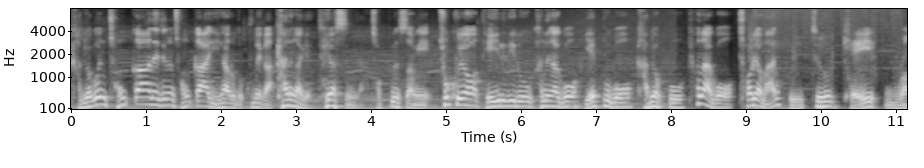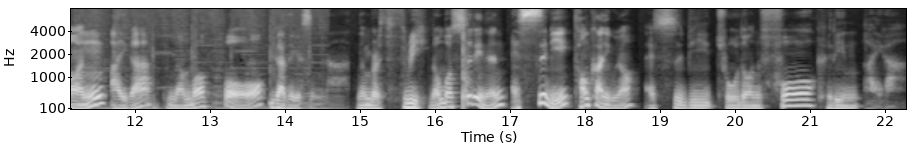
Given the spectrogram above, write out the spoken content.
가격은 정가 내지는 정가 이하로도 구매가 가능하게 되었습니다. 접근성이 좋고요. daily로 가능하고 예쁘고 가볍고 편하고 저렴한 V2K Run 아이가 number 4가 되겠습니다. number 3. number 3는 SB 덩크 아니고요. SB 조던 4 green 아이가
